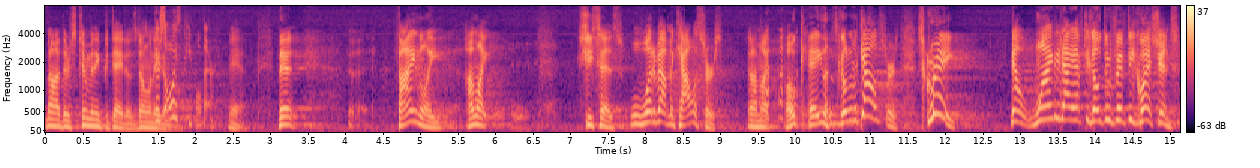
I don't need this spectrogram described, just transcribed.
No, there's too many potatoes. Don't want to. There's always people there. Yeah. Then finally, I'm like, she says, Well, what about McAlister's? And I'm like, Okay, let's go to McAlister's. It's great. Now, why did I have to go through 50 questions?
